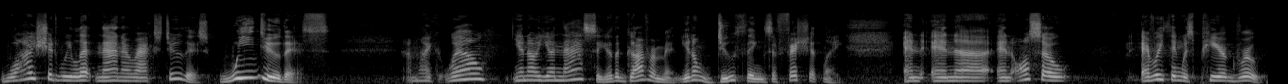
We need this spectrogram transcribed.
why should we let NanoRacks do this? We do this. I'm like, well, you know, you're NASA, you're the government. You don't do things efficiently. And, and, uh, and also, everything was peer group.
